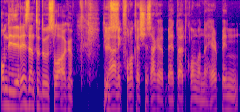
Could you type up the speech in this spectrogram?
om die de rest dan te doen slagen. Dus, Ja, en ik vond ook als je zag eh, bij het uitkomen van de hairpin,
